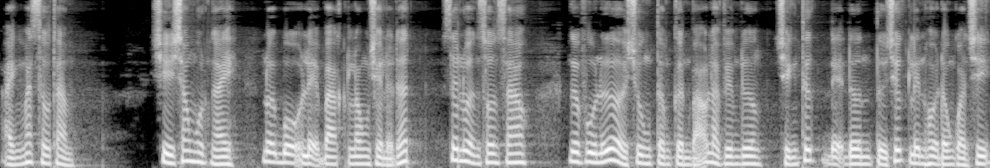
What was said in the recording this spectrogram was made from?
ánh mắt sâu thẳm. Chỉ trong một ngày, nội bộ Lệ Bạc long trời lở đất, dư luận xôn xao, người phụ nữ ở trung tâm cơn bão là Viêm Lương chính thức đệ đơn từ chức lên hội đồng quản trị.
